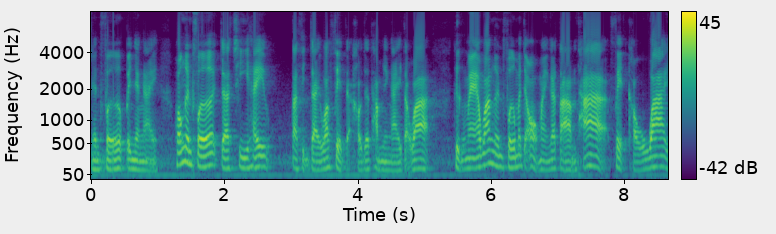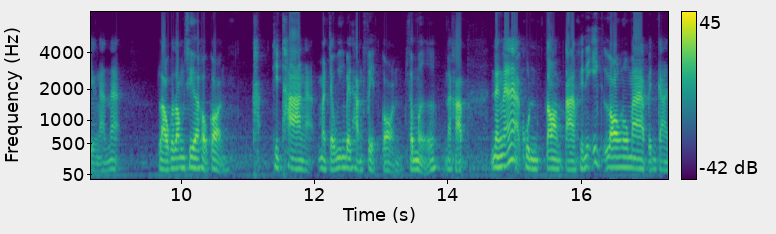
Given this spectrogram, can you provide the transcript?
เงินเฟ้อเป็นยังไง เพราะเงินเฟ้อจะชี้ให้ตัดสินใจว่าเฟดเขาจะทำยังไง แต่ว่า ถึงแม้ว่าเงินเฟ้อมันจะออกมาก็ตาม ถ้าเฟดเขาว่าอย่างนั้นน่ะ เราก็ต้องเชื่อเขาก่อน ทิศทางอะ มันจะวิ่งไปทางเฟดก่อนเสมอนะครับ ดังนั้นอะคุณตอมตามแค่นี้อีกลองลงมาเป็นการ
